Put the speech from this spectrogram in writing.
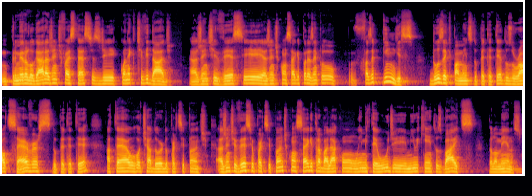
Em primeiro lugar, a gente faz testes de conectividade. A gente vê se a gente consegue, por exemplo, fazer pings dos equipamentos do PTT, dos route servers do PTT, até o roteador do participante. A gente vê se o participante consegue trabalhar com um MTU de 1500 bytes, pelo menos.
